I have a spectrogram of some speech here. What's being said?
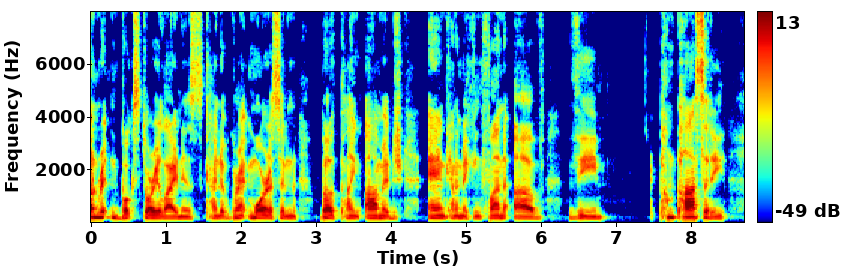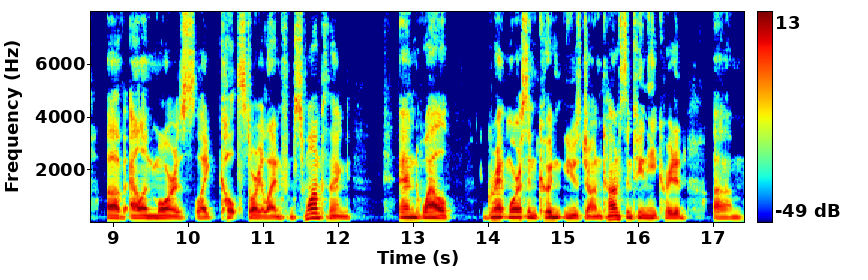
unwritten book storyline is kind of Grant Morrison both playing homage and kind of making fun of the pomposity of Alan Moore's like cult storyline from Swamp Thing. And while Grant Morrison couldn't use John Constantine, he created um,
